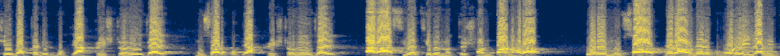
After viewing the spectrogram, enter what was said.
সেই বাচ্চাটির প্রতি আকৃষ্ট হয়ে যায়, মুসার প্রতি আকৃষ্ট হয়ে যায়। আর আসিয়া ছিলেন হচ্ছে সন্তান হারা পরে মুসা ফেরাউনের ঘরেই লালিত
